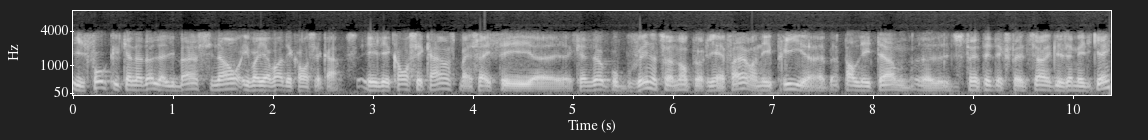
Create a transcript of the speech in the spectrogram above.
il faut que le Canada la libère, sinon il va y avoir des conséquences. Et les conséquences, ben ça a été euh, le Canada pour bouger. Naturellement, on peut rien faire. On est pris euh, par les termes euh, du traité d'extradition avec les Américains.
